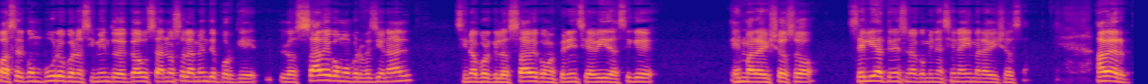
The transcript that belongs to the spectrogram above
va a ser con puro conocimiento de causa, no solamente porque lo sabe como profesional, sino porque lo sabe como experiencia de vida. Así que es maravilloso. Celia, tenés una combinación ahí maravillosa. A ver,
